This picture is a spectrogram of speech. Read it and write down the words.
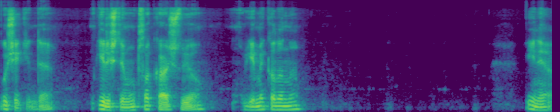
bu şekilde. Girişte mutfak karşılıyor. Yemek alanı. Yine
